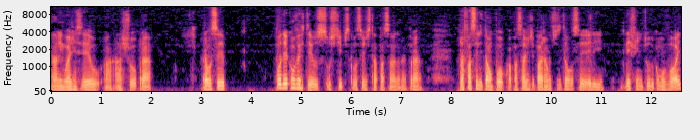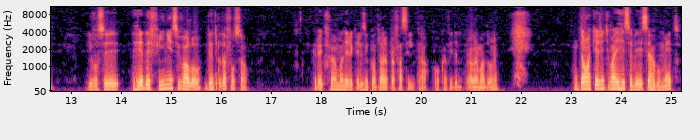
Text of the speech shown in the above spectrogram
a linguagem C achou para você poder converter os, os tipos que você está passando né, para para facilitar um pouco a passagem de parâmetros, então você ele define tudo como void e você redefine esse valor dentro da função. Creio que foi uma maneira que eles encontraram para facilitar um pouco a vida do programador, né? Então aqui a gente vai receber esse argumento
